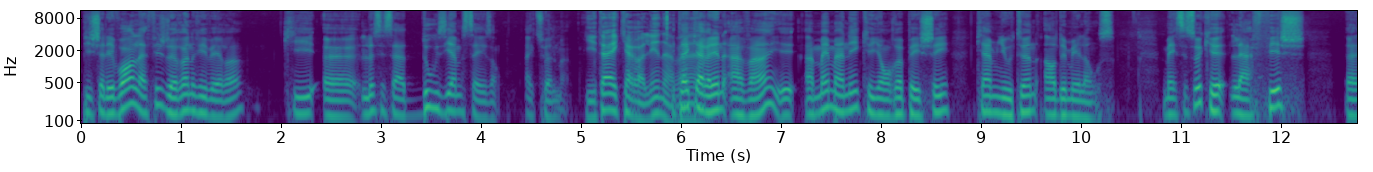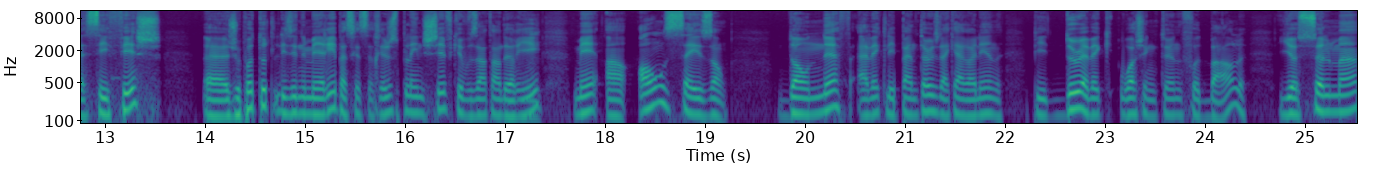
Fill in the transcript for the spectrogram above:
Puis je suis allé voir la fiche de Ron Rivera, qui, euh, là, c'est sa douzième saison actuellement. Il était avec Caroline Il avant. était à Caroline avant, la même année qu'ils ont repêché Cam Newton en 2011. Mais c'est sûr que la fiche, euh, ces fiches, euh, je ne veux pas toutes les énumérer parce que ce serait juste plein de chiffres que vous entendriez, Mhm. mais en 11 saisons, dont 9 avec les Panthers de la Caroline, puis 2 avec Washington Football, il y a seulement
